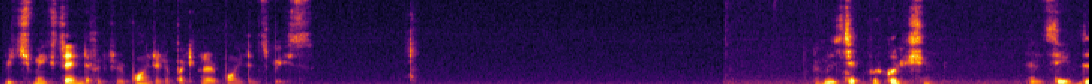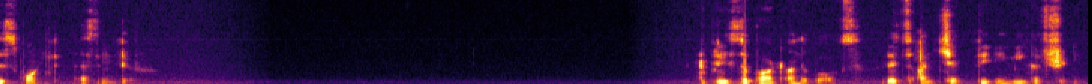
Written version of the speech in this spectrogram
which makes the end effector point at a particular point in space. We'll check for collision and save this point as enter. To place the part on the box, let's uncheck the aiming constraint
